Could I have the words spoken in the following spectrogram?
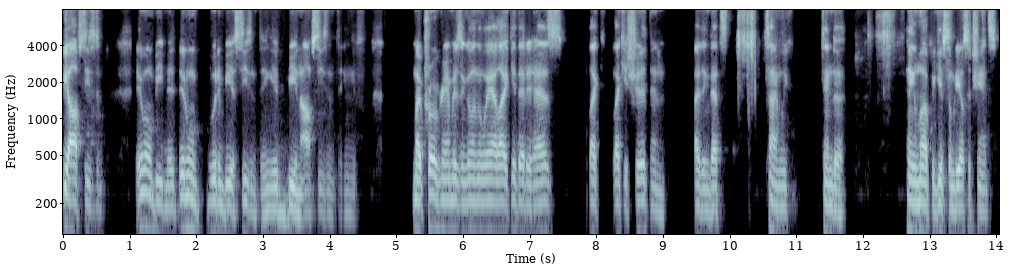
be off season, it won't be. It won't wouldn't be a season thing. It'd be an off season thing. If my program isn't going the way I like it, that it has, like like it should, then I think that's time we tend to hang them up and give somebody else a chance.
